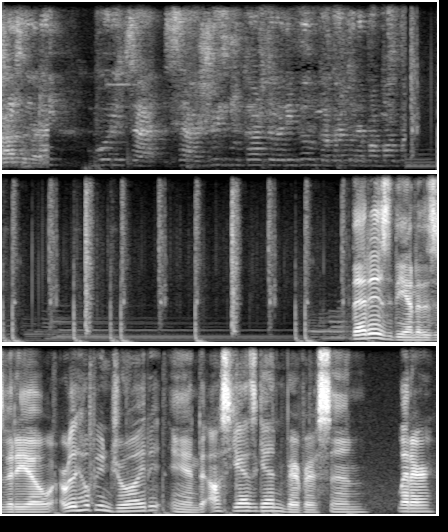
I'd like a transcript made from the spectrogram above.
Я подсудимых Гаги. Лера. Они хотели забрать жизнь. Борются за жизнь каждого ребенка, который попал That is the end of this video. I really hope you enjoyed, and I'll see you guys again very, very soon. Later.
